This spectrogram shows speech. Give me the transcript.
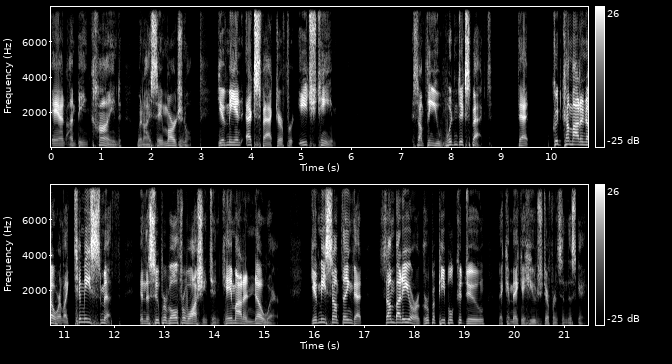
And I'm being kind when I say marginal. Give me an X factor for each team, something you wouldn't expect that could come out of nowhere, like Timmy Smith in the Super Bowl for Washington came out of nowhere. Give me something that somebody or a group of people could do that can make a huge difference in this game.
